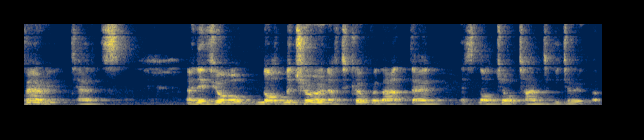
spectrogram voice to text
very tense. And if you're not mature enough to cope with that, then it's not your time to be doing them.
